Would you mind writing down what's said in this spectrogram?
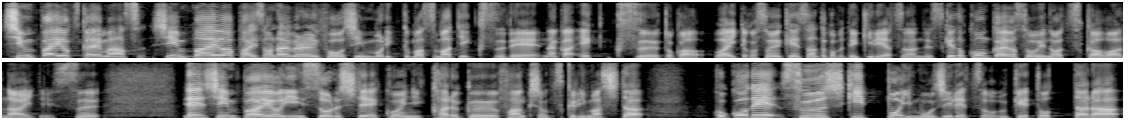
SymPy を使います。 SymPy は Python Library for Symbolic Mathematics でなんか X とか Y とかそういう計算とかもできるやつなんですけど今回はそういうのは使わないです。で心配をインストールしてこういうふうに軽くファンクション作りました。ここで数式っぽい文字列を受け取ったら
